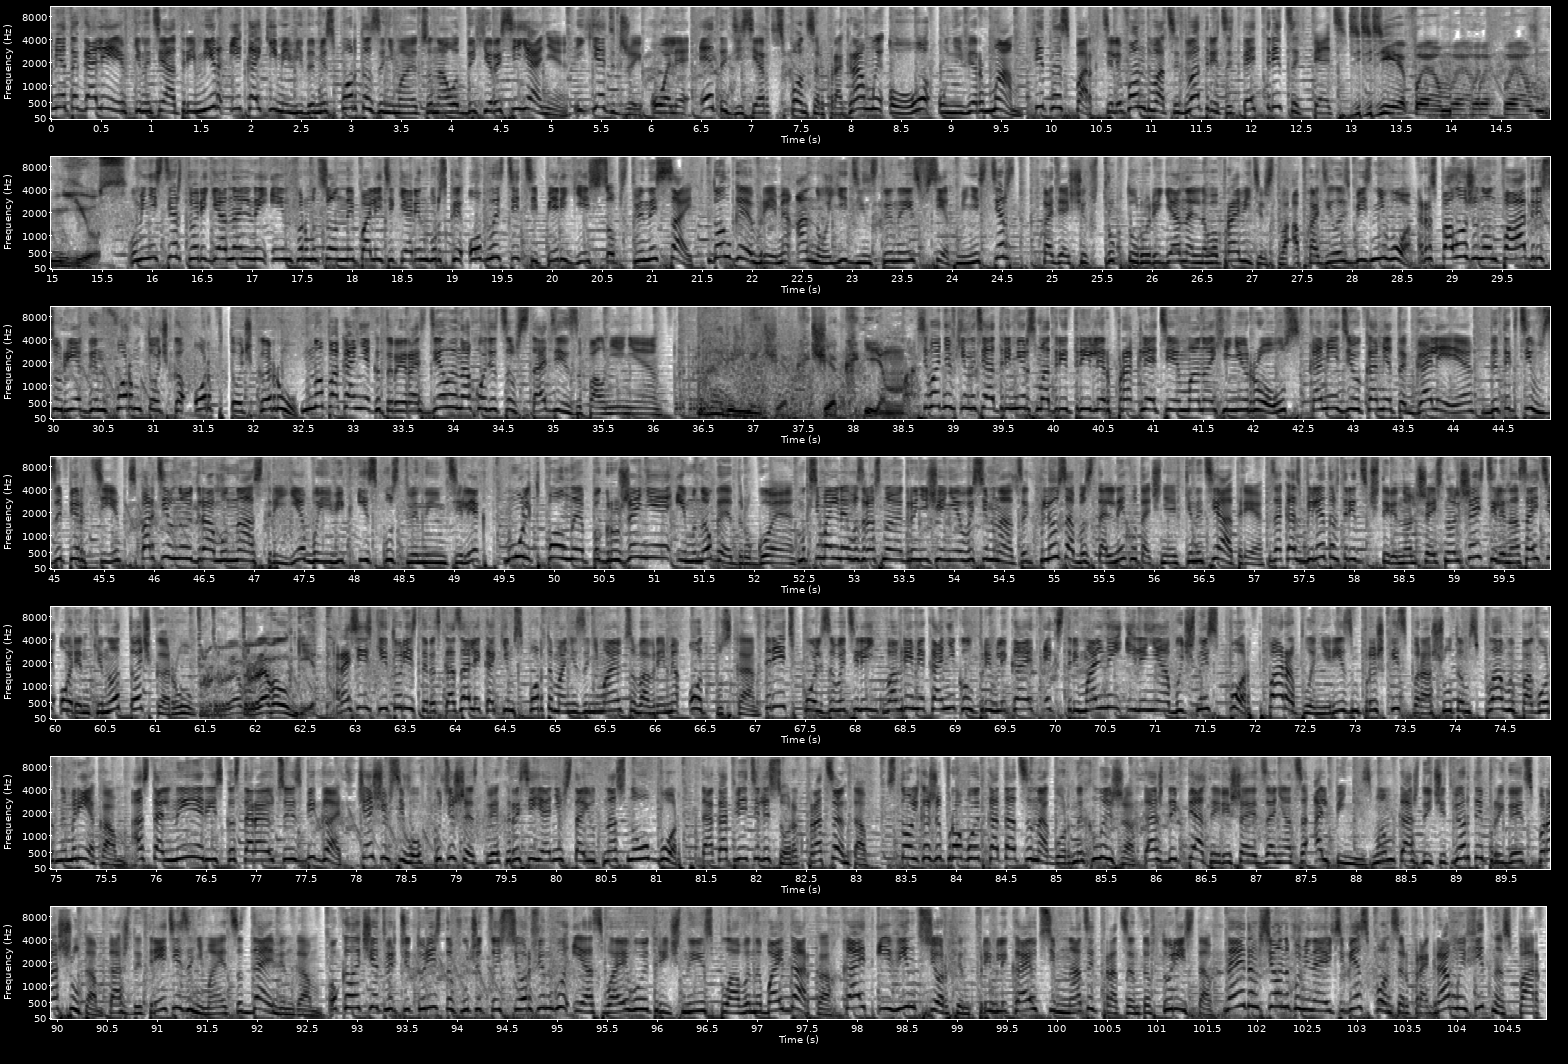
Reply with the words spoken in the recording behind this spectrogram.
Комета Галея в кинотеатре «Мир» и какими видами спорта занимаются на отдыхе россияне. Я диджей Оля. Это десерт. Спонсор программы ООО «Универмам». Фитнес-парк. Телефон 22 35 35. News. У Министерства региональной и информационной политики Оренбургской области теперь есть собственный сайт. Долгое время оно единственное из всех министерств, входящих в структуру регионального правительства, обходилось без него. Расположен он по адресу reginform.org.ru. Но пока некоторые разделы находятся в стадии заполнения. Правильный чек. Чек-ин. Сегодня в кинотеатре «Мир» смотри триллер «Проклятие монахини Роуз», комедию «Комета Галея», детектив «В заперти», спортивную драму «На острие», боевик «Искусственный интеллект», мульт «Полное погружение» и многое другое. Максимальное возрастное ограничение 18+, об остальных уточняй в кинотеатре. Заказ билетов 340606 или на сайте orinkino.ru. Travel Guide. Российские туристы рассказали, каким спортом они занимаются во время отпуска. Треть пользователей во время каникул привлекает экстремальный или необычный спорт. Парапланеризм, прыжки с парашютом, сплавы по горным рекам. Остальные риска стараются избегать. Чаще всего в путешествиях россияне встают на сноуборд. Так ответили 40%. Столько же пробуют кататься на горных лыжах. Каждый пятый решает заняться альпинизмом, каждый четвертый прыгает с парашютом, каждый третий занимается дайвингом. Около четверти туристов учатся серфингу и осваивают речные сплавы на байдарках. Кайт и виндсерфинг привлекают 17% туристов. На этом все. Напоминаю тебе спонсор программы «Фитнес-парк».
